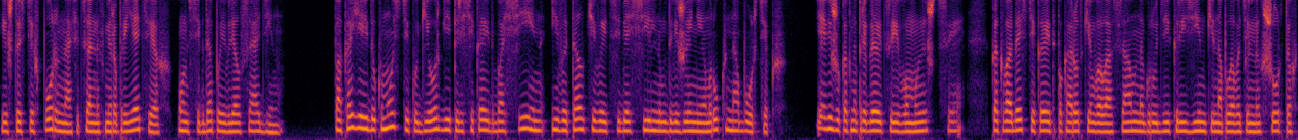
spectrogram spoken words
и что с тех пор на официальных мероприятиях он всегда появлялся один. Пока я иду к мостику, Георгий пересекает бассейн и выталкивает себя сильным движением рук на бортик. Я вижу, как напрягаются его мышцы, как вода стекает по коротким волосам на груди к резинке на плавательных шортах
